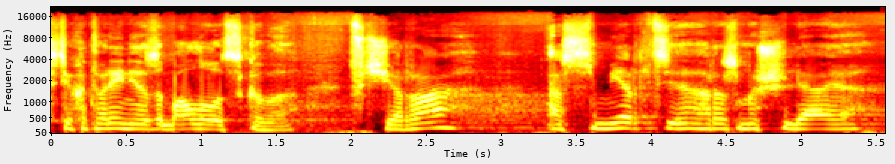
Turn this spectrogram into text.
стихотворение Заболоцкого «Вчера о смерти размышляя,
